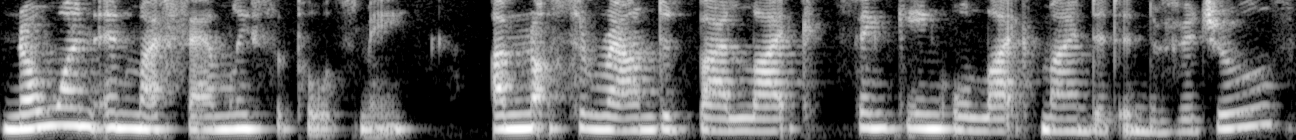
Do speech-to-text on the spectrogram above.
no one in my family supports me. I'm not surrounded by like thinking or like minded individuals.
